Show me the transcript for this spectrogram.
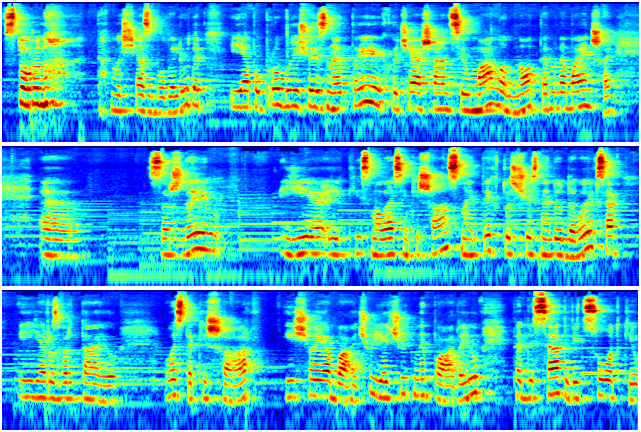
в сторону, там весь час були люди. І я попробую щось знайти, хоча шансів мало, але тим не менше. Е, Завжди є якийсь малесенький шанс знайти, хтось щось не додивився. І я розвертаю ось такий шарф. І що я бачу? Я чуть не падаю. 50%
